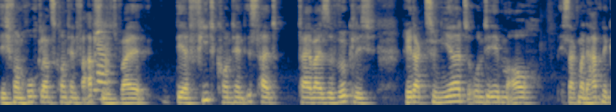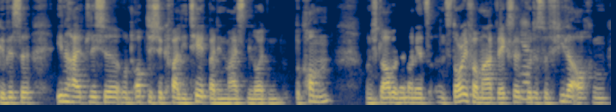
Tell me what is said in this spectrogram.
dich von Hochglanz-Content verabschiedet, ja. weil der Feed-Content ist halt teilweise wirklich redaktioniert und eben auch, ich sag mal, der hat eine gewisse inhaltliche und optische Qualität bei den meisten Leuten bekommen. Und ich glaube, wenn man jetzt ein Story-Format wechselt, ja. wird es für viele auch ein,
